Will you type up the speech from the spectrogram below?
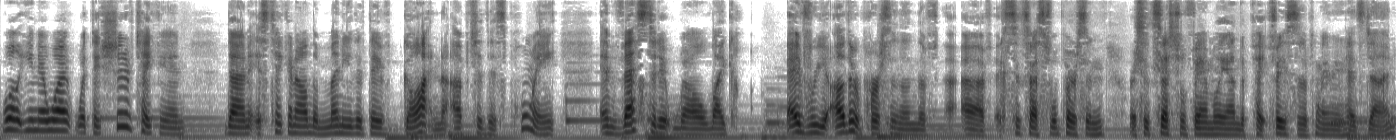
Well, you know what? What they should have taken done is taken all the money that they've gotten up to this point, invested it well, like every other person on the uh, successful person or successful family on the face of the planet has done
